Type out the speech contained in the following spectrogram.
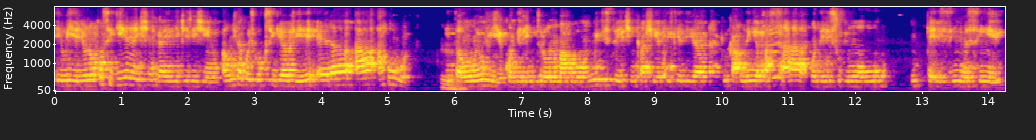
eu e ele. Eu não conseguia enxergar ele dirigindo. A única coisa que eu conseguia ver era a, a rua. Hum. Então eu via quando ele entrou numa rua muito estreitinha, que eu achei até que, ele ia, que o carro nem ia passar, quando ele subiu um morro, um pezinho assim,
